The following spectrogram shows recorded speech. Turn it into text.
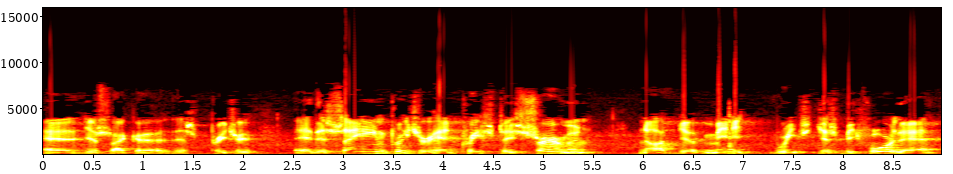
uh, just like uh, this preacher, uh, this same preacher had preached a sermon not just many weeks just before that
